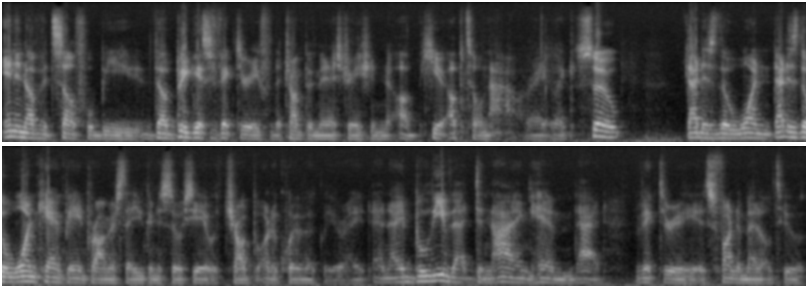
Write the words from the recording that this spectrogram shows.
in and of itself will be the biggest victory for the Trump administration up here up till now, right? Like So that is the one that is the one campaign promise that you can associate with Trump unequivocally, right? And I believe that denying him that victory is fundamental to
